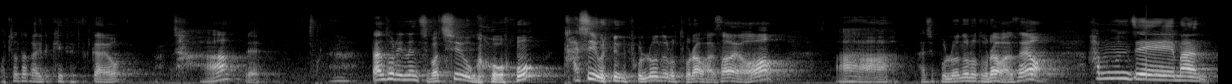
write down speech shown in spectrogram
어쩌다가 이렇게 됐을까요? 자, 네. 딴소리는 집어치우고 다시 우리는 본론으로 돌아와서요. 아, 다시 본론으로 돌아와서요. 한 문제만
